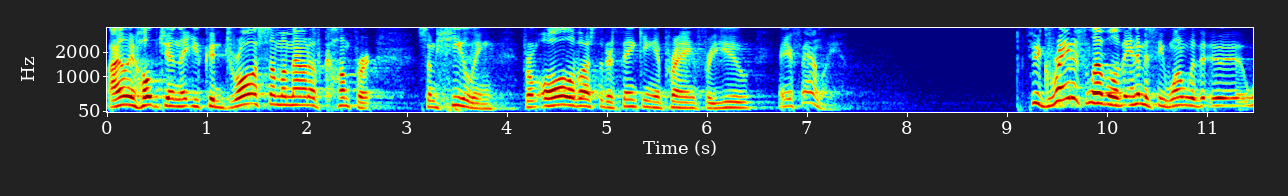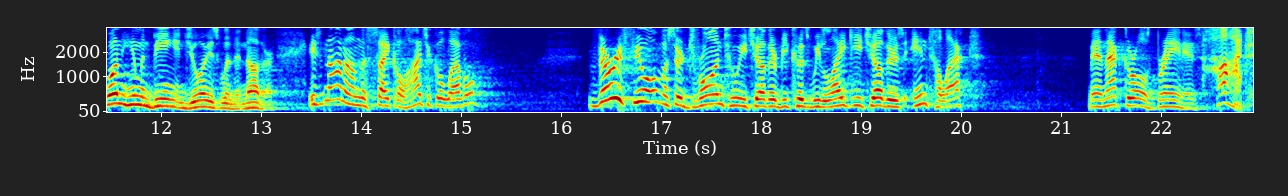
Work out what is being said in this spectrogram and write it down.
I only hope, Jen, that you can draw some amount of comfort, some healing from all of us that are thinking and praying for you and your family. See, the greatest level of intimacy one, with, uh, one human being enjoys with another is not on the psychological level. Very few of us are drawn to each other because we like each other's intellect. Man, that girl's brain is hot,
